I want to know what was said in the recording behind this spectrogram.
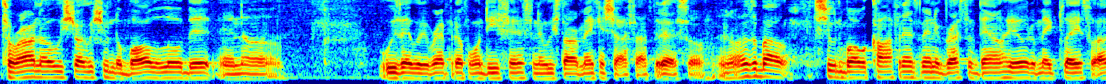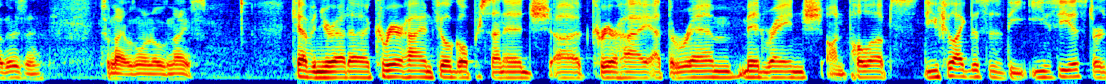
Toronto, we struggled shooting the ball a little bit, and uh, we was able to ramp it up on defense, and then we started making shots after that. So, you know, it was about shooting the ball with confidence, being aggressive downhill to make plays for others, and tonight was one of those nights. Kevin, you're at a career high in field goal percentage, uh, career high at the rim, mid range on pull ups. Do you feel like this is the easiest or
